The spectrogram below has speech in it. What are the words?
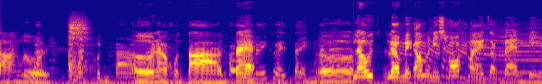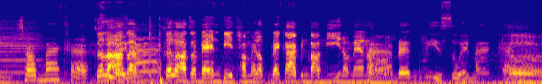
ล้างเลยหนัก ขนตาเออหนาขนตาแต่แต่ไม่เคยแต่งเออแล้วแล้วเมคอัพวันนี้ชอบไหมจากแบรนด์บีชอบมากค่ะก็เราอาจจะสวยมากก็เราอาจจะแบรนด์บีทำให้เราได้กลายเป็นบาร์บี้เนาะแม่ค่ะเนาะ แบรนด์บีสวยมากค่ะเออ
